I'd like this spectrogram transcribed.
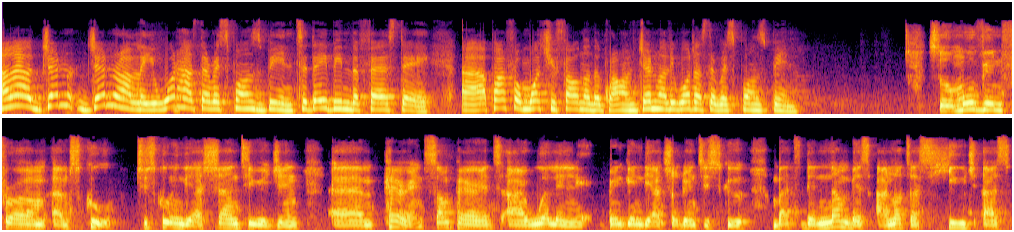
Nanaya, gen generally, what has the response been? Today being the first day, uh, apart from what you found on the ground, generally, what has the response been? So, moving from um, school to school in the Ashanti region, um, parents, some parents are willingly bringing their children to school, but the numbers are not as huge as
